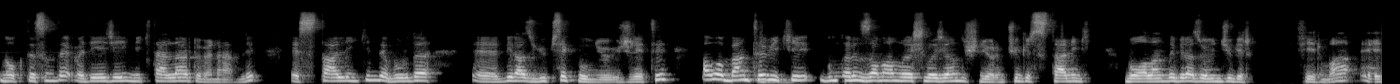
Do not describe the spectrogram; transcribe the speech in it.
noktasında ödeyeceği miktarlar da önemli. E, Starlink'in de burada e, biraz yüksek bulunuyor ücreti. Ama ben tabii ki bunların zamanla aşılacağını düşünüyorum. Çünkü Starlink bu alanda biraz öncü bir firma. E,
